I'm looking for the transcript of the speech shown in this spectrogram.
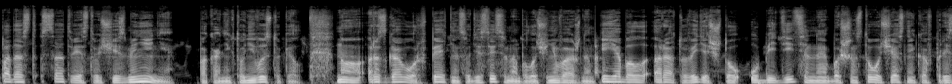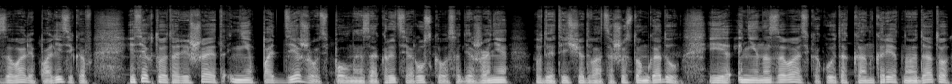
подаст соответствующие изменения пока никто не выступил. Но разговор в пятницу действительно был очень важным. И я был рад увидеть, что убедительное большинство участников призывали политиков и тех, кто это решает, не поддерживать полное закрытие русского содержания в 2026 году и не называть какую-то конкретную дату,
